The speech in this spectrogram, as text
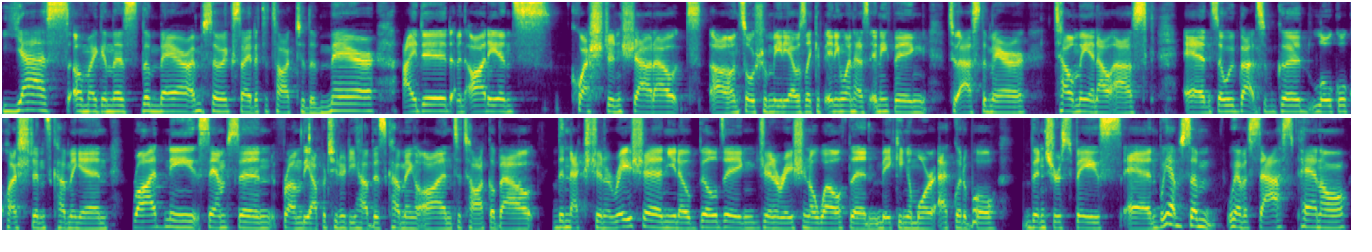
Yes. Oh my goodness. The mayor. I'm so excited to talk to the mayor. I did an audience question shout out uh, on social media. I was like, if anyone has anything to ask the mayor, tell me and I'll ask. And so we've got some good local questions coming in. Rodney Sampson from the Opportunity Hub is coming on to talk about the next generation, you know, building generational wealth and making a more equitable venture space. And we have some, we have a SaaS panel,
